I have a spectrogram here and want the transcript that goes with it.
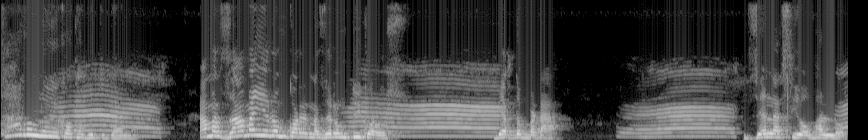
কারও লগে কথা কইতে দেয় না। আমার জামাই এরম করে না যেরম তুই করস। বেদব্বাটা জেলাসি ওভারলোড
